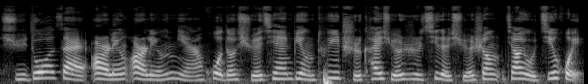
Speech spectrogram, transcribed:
许多在2020年获得学签并推迟开学日期的学生，将有机会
